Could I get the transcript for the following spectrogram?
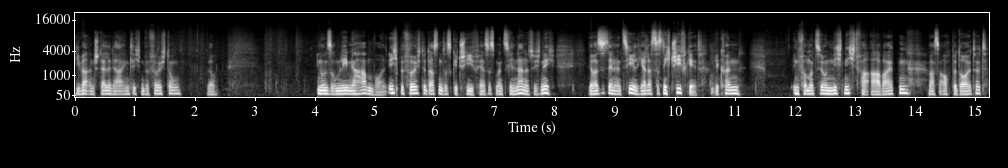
die wir anstelle der eigentlichen Befürchtungen in unserem Leben ja haben wollen. Ich befürchte, das und das geht schief. Ja, ist mein Ziel. Nein, natürlich nicht. Ja, was ist denn ein Ziel? Ja, dass das nicht schief geht. Wir können Informationen nicht nicht verarbeiten, was auch bedeutet,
